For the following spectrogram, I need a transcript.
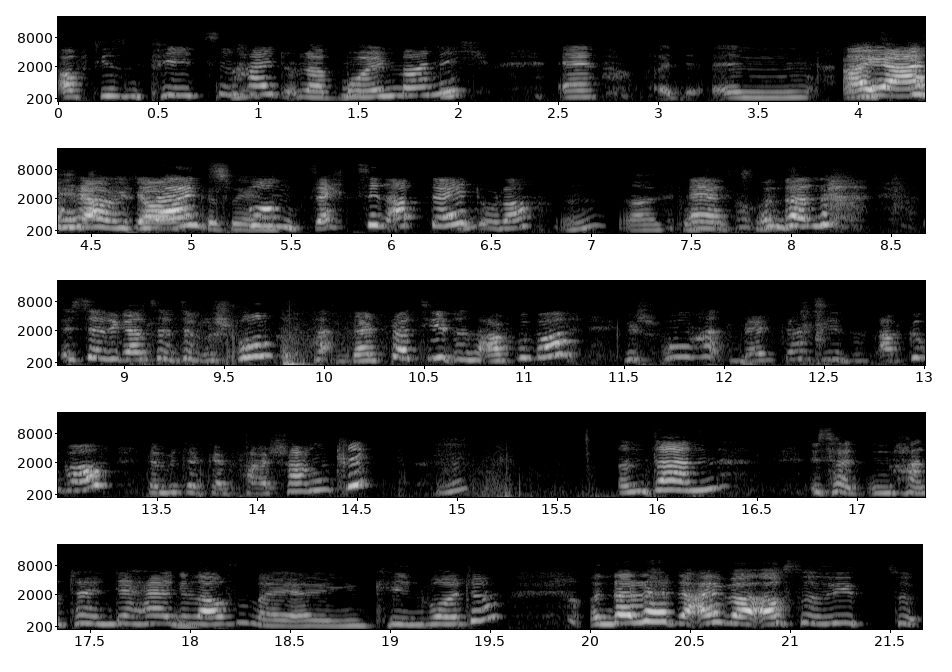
auf diesen Pilzen halt, oder Bäumen meine ich. Äh, ähm, Ah ja, den hab ich auch gesehen. 1.16 Update, oder? Hm? Ja, bin Äh, und dann ist er die ganze Zeit so gesprungen, hat ein Bett platziert, abgebaut, gesprungen, hat ein Bett platziert, abgebaut, damit er keinen Fallschaden kriegt. Und dann ist halt ein Hunter hinterhergelaufen, weil er ihn killen wollte. Und dann hat er einfach aus Versehen zu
